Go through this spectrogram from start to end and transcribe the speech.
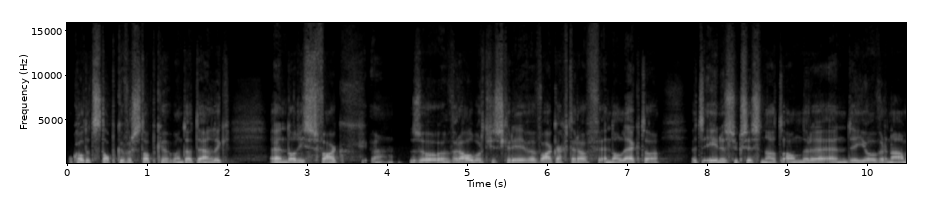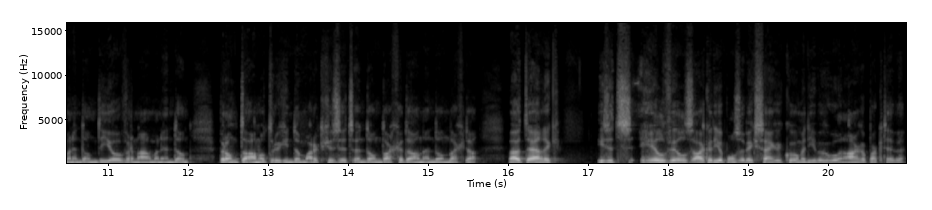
ook altijd stapje voor stapje. Want uiteindelijk, en dat is vaak ja, zo, een verhaal wordt geschreven, vaak achteraf, en dan lijkt dat het ene succes na het andere en die overnamen en dan die overnamen en dan Brantano terug in de markt gezet en dan dat gedaan en dan dat gedaan. Maar uiteindelijk is het heel veel zaken die op onze weg zijn gekomen die we gewoon aangepakt hebben.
